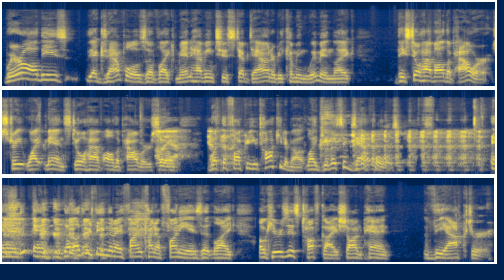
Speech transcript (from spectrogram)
where are all these examples of like men having to step down or becoming women? Like they still have all the power. Straight white men still have all the power. So. Oh, yeah what the fuck are you talking about? Like, give us examples. and and the other thing that I find kind of funny is that like, oh, here's this tough guy, Sean Penn, the actor.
